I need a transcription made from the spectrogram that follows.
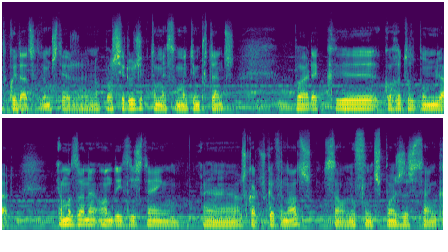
de cuidados que devemos ter no pós-cirúrgico, que também são muito importantes para que corra tudo pelo melhor. É uma zona onde existem uh, os corpos cavernosos, que são no fundo esponjas de sangue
